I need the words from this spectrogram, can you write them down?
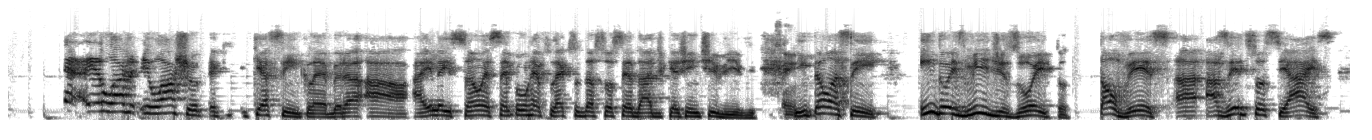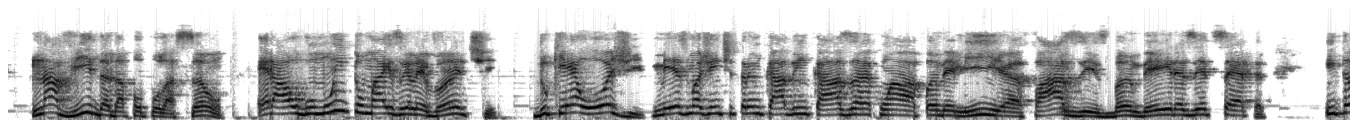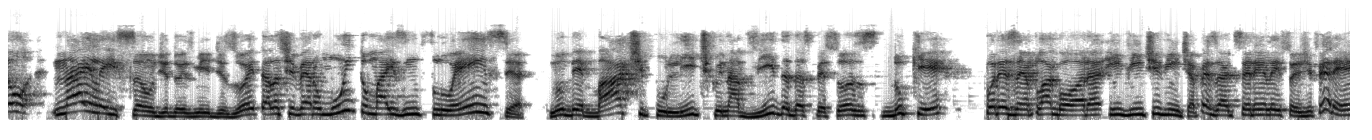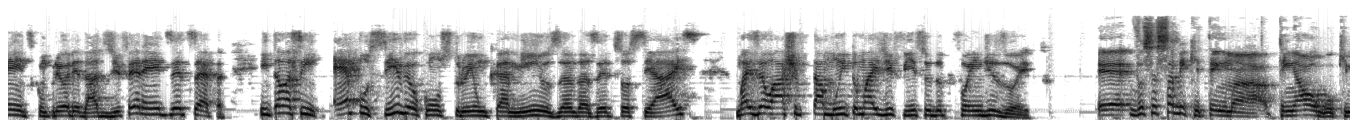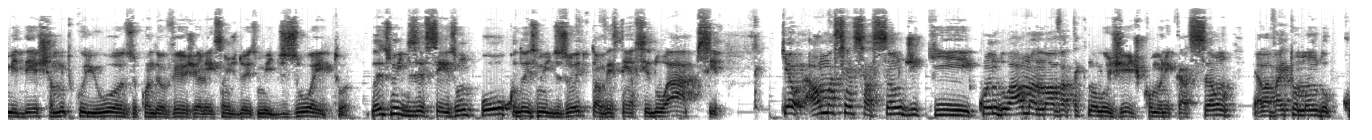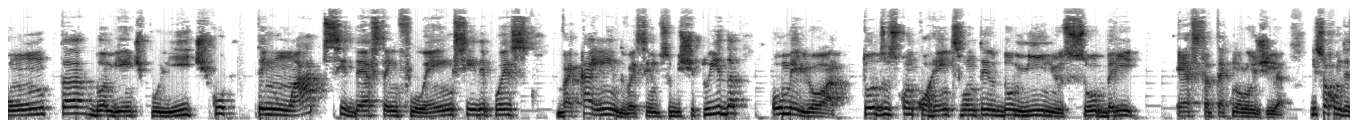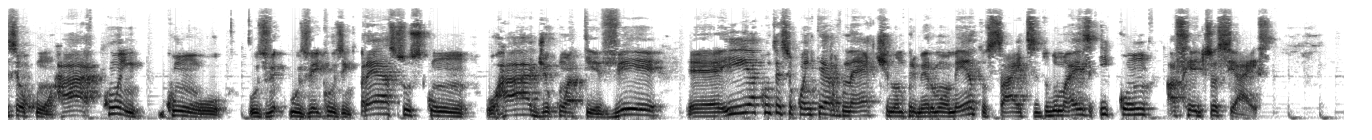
É, eu, acho, eu acho que assim, Kleber, a, a eleição é sempre um reflexo da sociedade que a gente vive. Sim. Então, assim, em 2018, talvez a, as redes sociais, na vida da população, era algo muito mais relevante do que é hoje, mesmo a gente trancado em casa com a pandemia, fases, bandeiras, etc. Então, na eleição de 2018, elas tiveram muito mais influência no debate político e na vida das pessoas do que, por exemplo, agora em 2020, apesar de serem eleições diferentes, com prioridades diferentes, etc. Então, assim, é possível construir um caminho usando as redes sociais, mas eu acho que está muito mais difícil do que foi em 18. É, você sabe que tem, uma, tem algo que me deixa muito curioso quando eu vejo a eleição de 2018? 2016, um pouco, 2018 talvez tenha sido o ápice. Que é, há uma sensação de que quando há uma nova tecnologia de comunicação, ela vai tomando conta do ambiente político, tem um ápice desta influência e depois vai caindo, vai sendo substituída, ou melhor, todos os concorrentes vão ter domínio sobre esta tecnologia. Isso aconteceu com o com, com os, os veículos impressos, com o rádio, com a TV, é, e aconteceu com a internet num primeiro momento, sites e tudo mais, e com as redes sociais.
